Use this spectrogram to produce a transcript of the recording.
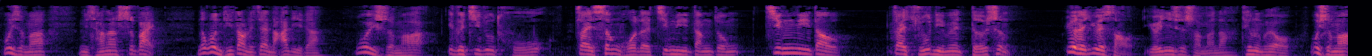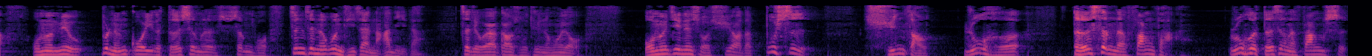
为什么你常常失败？那问题到底在哪里呢？为什么一个基督徒在生活的经历当中经历到在主里面得胜越来越少？原因是什么呢？听众朋友，为什么我们没有不能过一个得胜的生活？真正的问题在哪里呢？这里我要告诉听众朋友，我们今天所需要的不是寻找。如何得胜的方法，如何得胜的方式，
